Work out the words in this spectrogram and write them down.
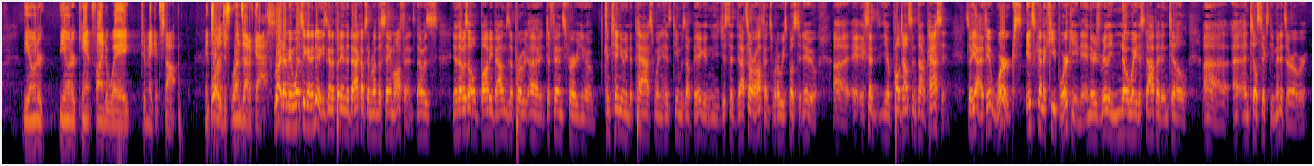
the owner the owner can't find a way to make it stop until well, it just runs out of gas. Right. I mean, what's he going to do? He's going to put in the backups and run the same offense. That was you know that was old Bobby Bowden's approach, uh, defense for you know continuing to pass when his team was up big, and he just said that's our offense. What are we supposed to do? Uh, except you know Paul Johnson's not passing. So yeah, if it works, it's going to keep working, and there's really no way to stop it until uh, until 60 minutes are over.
